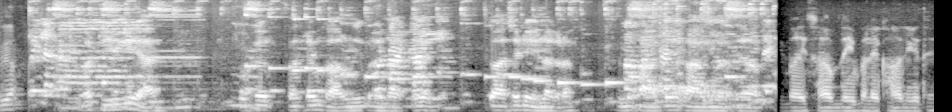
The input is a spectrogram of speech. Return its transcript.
दिया। ठीक ही जाते हैं तो ऐसे नहीं लग रहा। तो भाई साहब दही भले खा लिए थे।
